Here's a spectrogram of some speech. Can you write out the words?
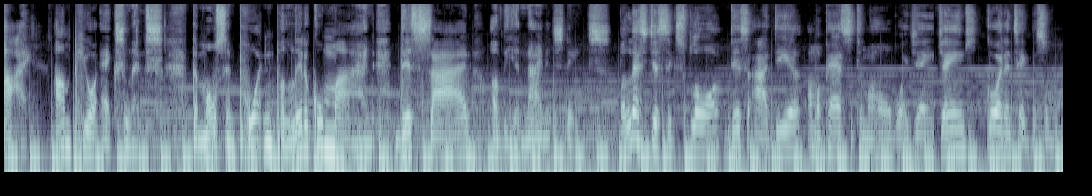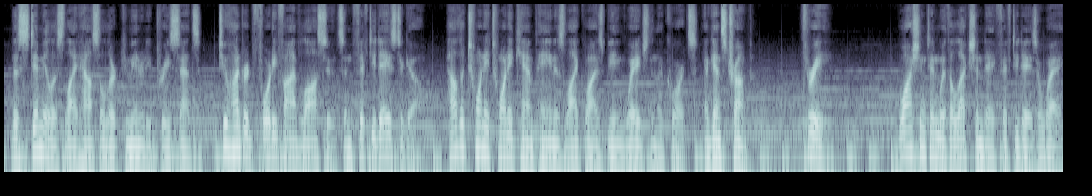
Hi, I'm Pure Excellence, the most important political mind this side of the United States. But let's just explore this idea. I'm gonna pass it to my homeboy James. James, go ahead and take this away. The Stimulus Lighthouse Alert Community presents 245 lawsuits and 50 days to go. How the 2020 campaign is likewise being waged in the courts against Trump. 3. Washington with Election Day 50 days away,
